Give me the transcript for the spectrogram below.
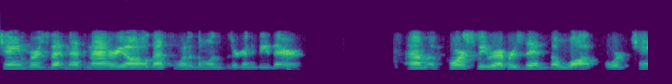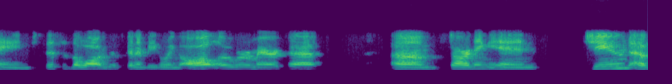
Chambers, Vet Meds Matter, y'all, that's one of the ones that are going to be there. Um, of course, we represent the Walk for Change. This is a walk that's going to be going all over America, um, starting in June of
